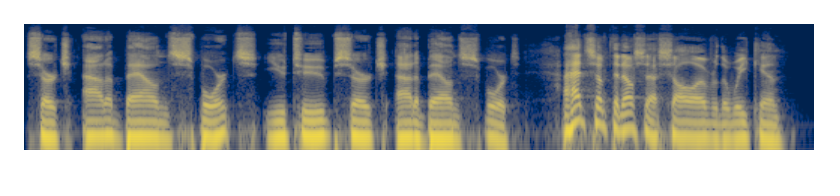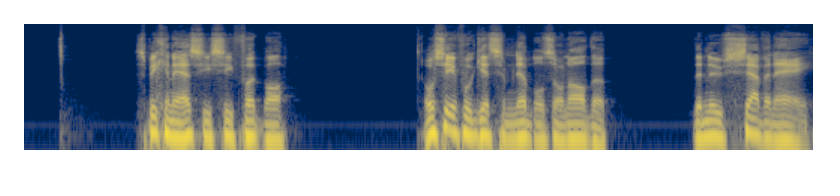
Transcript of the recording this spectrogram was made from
search Out of Bounds Sports. YouTube, search Out of Bounds Sports. I had something else I saw over the weekend. Speaking of SEC football, we'll see if we get some nibbles on all the the new 7A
